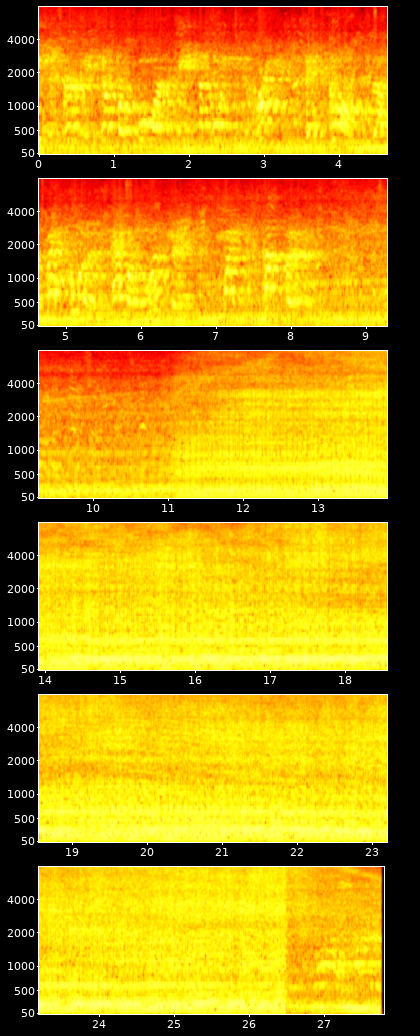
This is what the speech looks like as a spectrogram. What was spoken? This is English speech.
He is currently number four.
